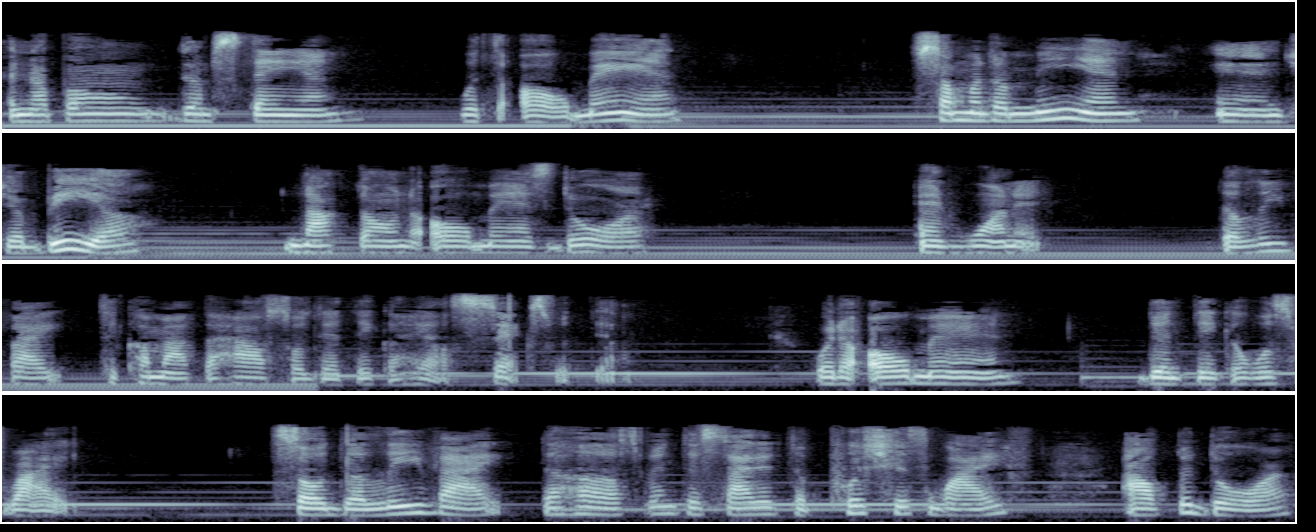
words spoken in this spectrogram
And upon them staying with the old man, some of the men in Gibeah knocked on the old man's door and wanted the Levite to come out the house so that they could have sex with them. Where the old man didn't think it was right. So the Levite, the husband, decided to push his wife out the door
